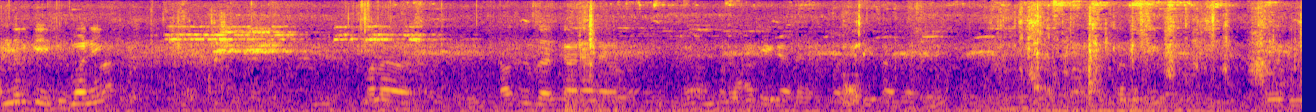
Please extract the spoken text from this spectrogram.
అందరికీ గుడ్ మార్నింగ్ మన తహసీల్దార్ కార్యాలయంలో మన ఆర్టీ కార్యాలయం మన ఏడీ సార్ గారికి అందరికీ తోటి విద్యార్థి విద్యార్థులందరికీ నా ఉదయపూర్వక నమస్కారాలు.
